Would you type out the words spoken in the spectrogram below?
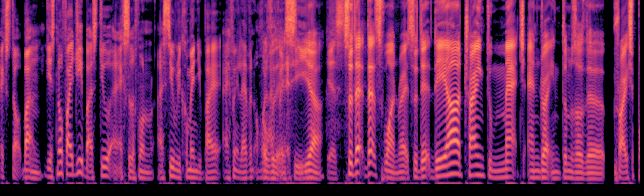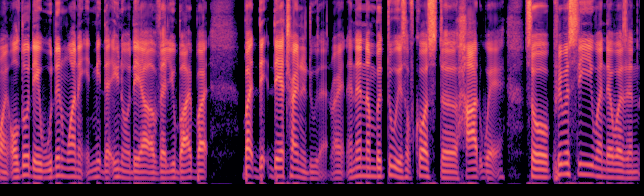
X top. But Mm. there's no 5G, but still an excellent phone. I still recommend you buy iPhone 11 over, Over the iPhone SE, yeah. Yes. So that that's one, right? So they, they are trying to match Android in terms of the price point, although they wouldn't want to admit that you know they are a value buy, but but they, they are trying to do that, right? And then number two is of course the hardware. So previously, when there was an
